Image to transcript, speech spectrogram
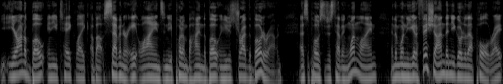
you're on a boat and you take like about seven or eight lines and you put them behind the boat and you just drive the boat around as opposed to just having one line. And then when you get a fish on then you go to that pole right?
